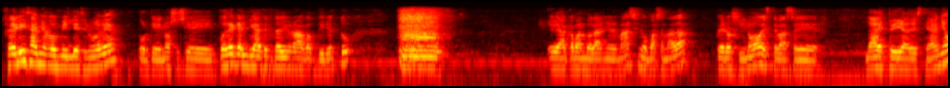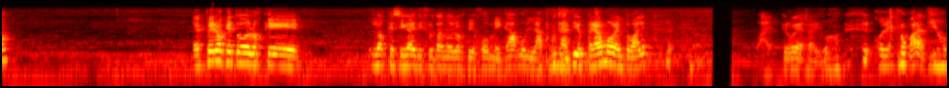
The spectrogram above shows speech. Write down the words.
feliz año 2019, porque no sé si puede que el día 31 haga directo, eh, acabando el año de más, si no pasa nada, pero si no, este va a ser la despedida de este año. Espero que todos los que los que sigáis disfrutando de los videojuegos, me cago en la puta, tío. Espera un momento, ¿vale? Vale, creo que ya se ha ido. Joder, esto no para, tío.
